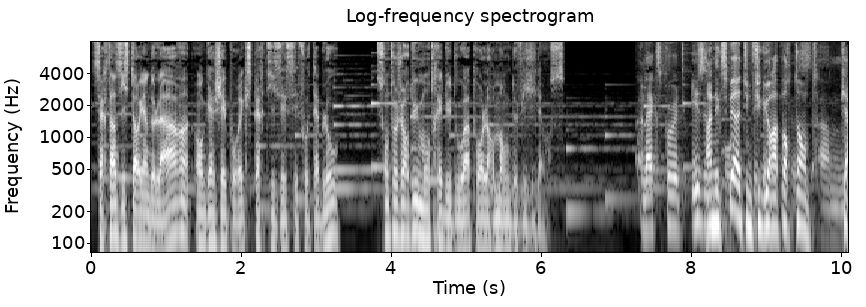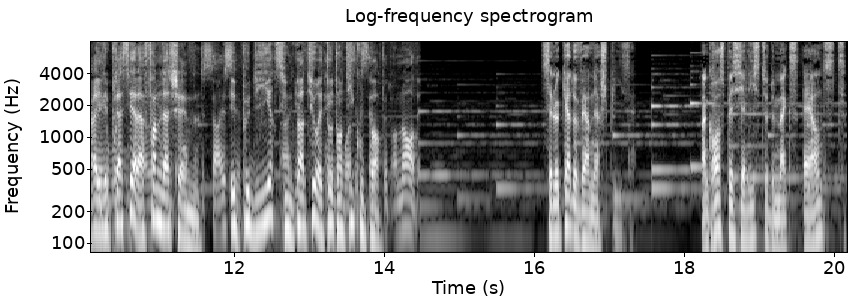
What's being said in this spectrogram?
Certains historiens de l'art, engagés pour expertiser ces faux tableaux, sont aujourd'hui montrés du doigt pour leur manque de vigilance. Un expert est une figure importante, car il est placé à la fin de la chaîne et peut dire si une peinture est authentique ou pas. C'est le cas de Werner Spies, un grand spécialiste de Max Ernst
